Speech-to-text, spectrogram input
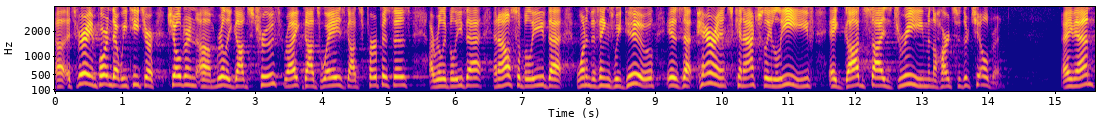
uh, it's very important that we teach our children um, really God's truth, right? God's ways, God's purposes. I really believe that. And I also believe that one of the things we do is that parents can actually leave a God sized dream in the hearts of their children. Amen.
